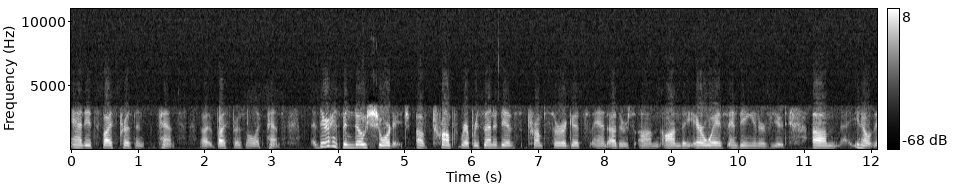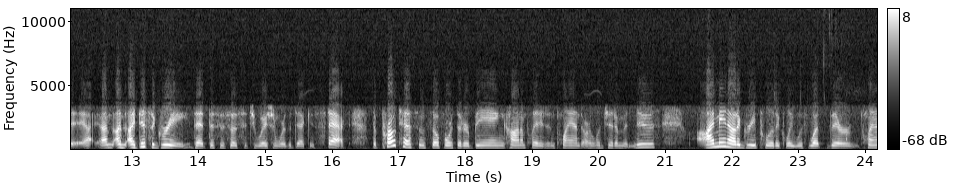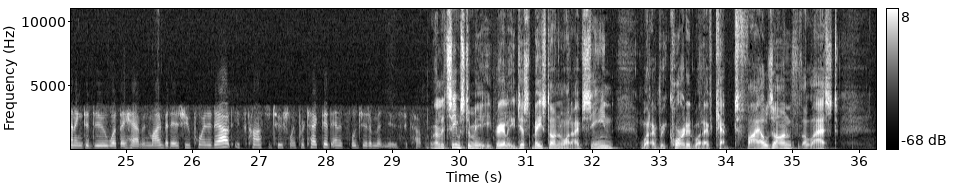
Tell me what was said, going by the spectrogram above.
and it's Vice President Pence, uh, Vice President-elect Pence there has been no shortage of Trump representatives, Trump surrogates, and others um, on the airwaves and being interviewed. Um, you know, I, I, I disagree that this is a situation where the deck is stacked. The protests and so forth that are being contemplated and planned are legitimate news. I may not agree politically with what they're planning to do, what they have in mind, but as you pointed out, it's constitutionally protected and it's legitimate news to cover. Well, it seems to me, really, just based on what I've seen, what I've recorded, what I've kept files on for the last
